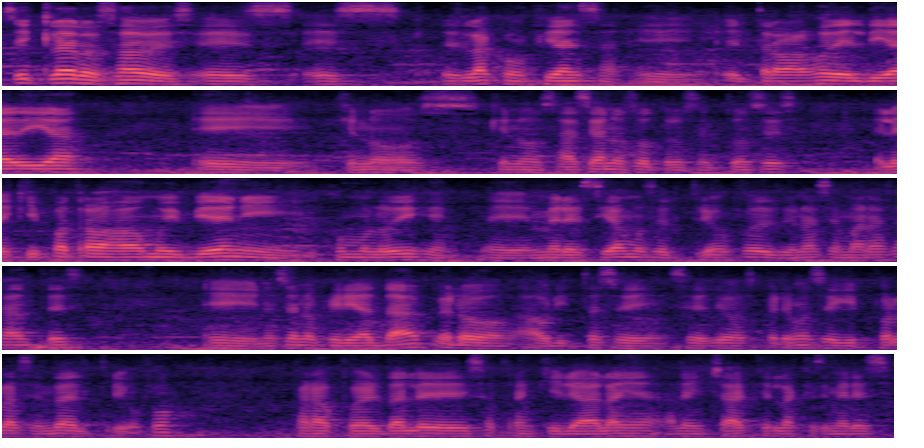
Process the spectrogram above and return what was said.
Sí, claro, sabes, es, es, es la confianza, eh, el trabajo del día a día eh, que, nos, que nos hace a nosotros. Entonces, el equipo ha trabajado muy bien y, como lo dije, eh, merecíamos el triunfo desde unas semanas antes. Eh, no se nos quería dar, pero ahorita se, se, dio. Esperemos seguir por la senda del triunfo para poder darle esa tranquilidad a la, a la hinchada que es la que se merece.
